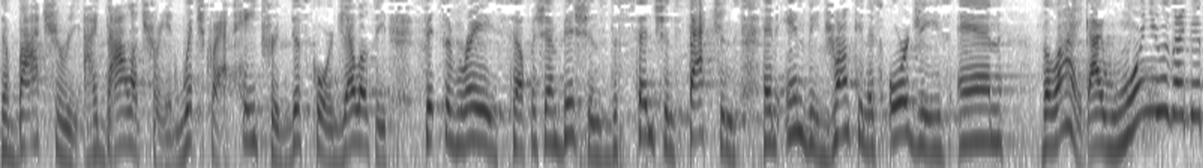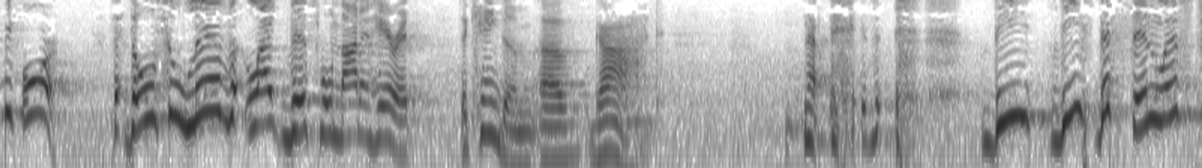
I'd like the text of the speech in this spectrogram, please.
debauchery, idolatry, and witchcraft, hatred, discord, jealousy, fits of rage, selfish ambitions, dissensions, factions, and envy, drunkenness, orgies, and the like. I warn you as I did before, that those who live like this will not inherit the kingdom of God. Now, the, these, this sin list,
